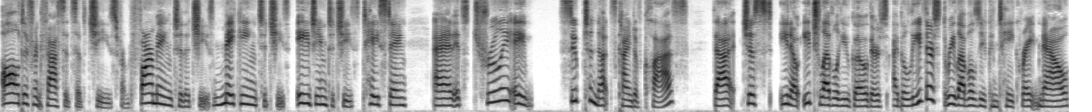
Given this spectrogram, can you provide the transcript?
all different facets of cheese from farming to the cheese making to cheese aging to cheese tasting. And it's truly a soup to nuts kind of class. that just, you know, each level you go, there's, I believe there's three levels you can take right now.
